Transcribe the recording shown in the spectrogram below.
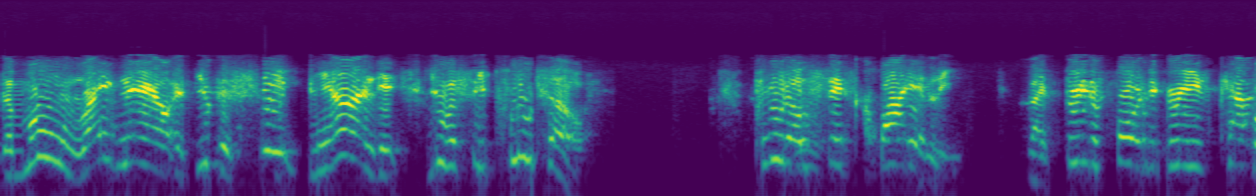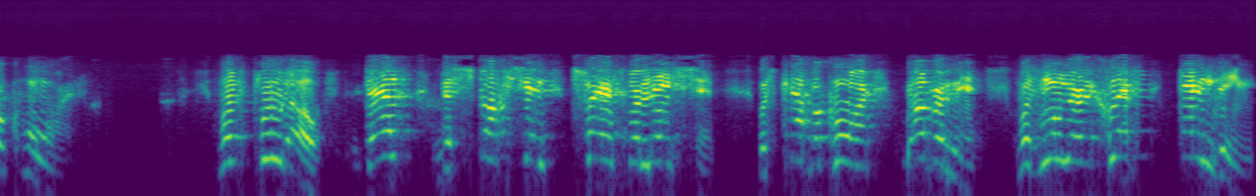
the moon right now, if you could see beyond it, you will see Pluto. Pluto sits quietly, like three to four degrees Capricorn. What's Pluto? Death, destruction, transformation. With Capricorn? Government. With lunar eclipse? Ending.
